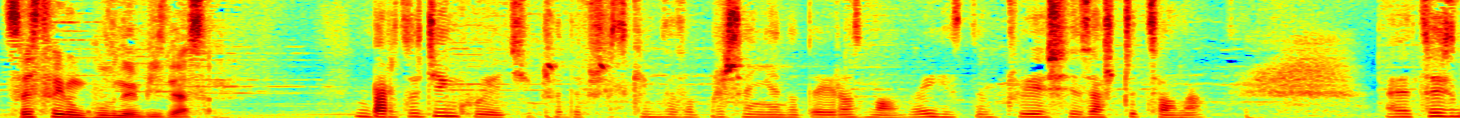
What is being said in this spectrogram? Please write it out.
Co jest Twoim głównym biznesem? Bardzo dziękuję Ci przede wszystkim za zaproszenie do tej rozmowy. Jestem, czuję się zaszczycona. E, Co jest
